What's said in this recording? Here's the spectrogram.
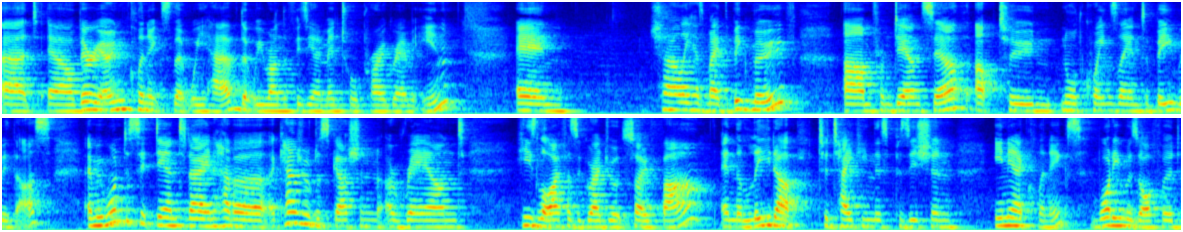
at our very own clinics that we have that we run the Physio Mentor program in. And Charlie has made the big move um, from down south up to North Queensland to be with us. And we want to sit down today and have a, a casual discussion around his life as a graduate so far and the lead up to taking this position in our clinics, what he was offered,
